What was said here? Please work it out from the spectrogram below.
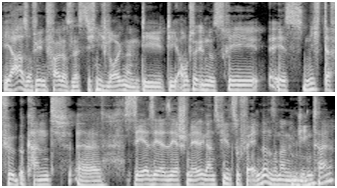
Ja, also auf jeden Fall, das lässt sich nicht leugnen. Die, die Autoindustrie ist nicht dafür bekannt, äh, sehr, sehr, sehr schnell ganz viel zu verändern, sondern im mhm. Gegenteil.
